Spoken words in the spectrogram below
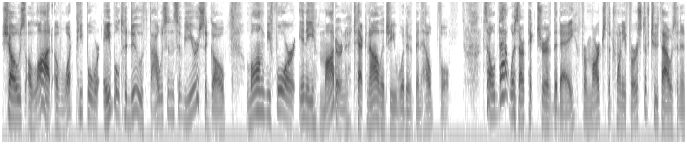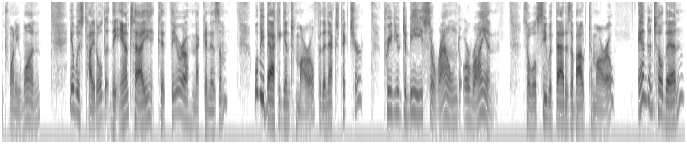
shows a lot of what people were able to do thousands of years ago long before any modern technology would have been helpful. So that was our picture of the day for March the 21st of 2021. It was titled the Antikythera mechanism. We'll be back again tomorrow for the next picture previewed to be surround Orion. So we'll see what that is about tomorrow. And until then,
